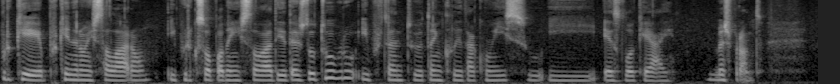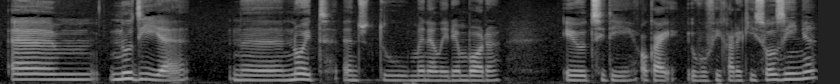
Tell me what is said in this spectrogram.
Porquê? Porque ainda não instalaram e porque só podem instalar dia 10 de outubro e, portanto, eu tenho que lidar com isso e é lo que há. Mas pronto. Um, no dia, na noite antes do Manel ir embora, eu decidi, ok, eu vou ficar aqui sozinha,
